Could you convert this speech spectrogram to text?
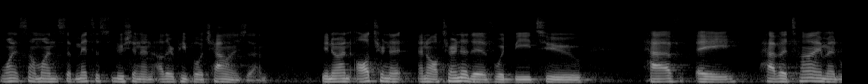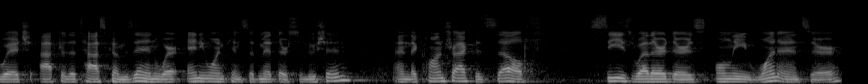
once someone submits a solution and other people challenge them? You know, an, alternate, an alternative would be to have a, have a time at which, after the task comes in, where anyone can submit their solution, and the contract itself sees whether there's only one answer,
